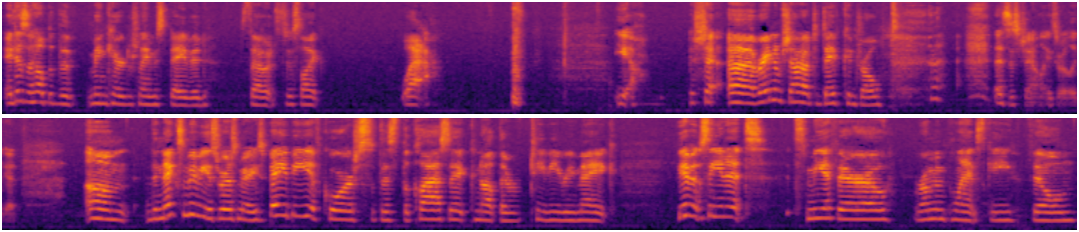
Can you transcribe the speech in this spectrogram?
It doesn't help that the main character's name is David. So it's just like, wow. yeah. Sh uh, random shout out to Dave Control. That's his channel. He's really good. Um, the next movie is Rosemary's Baby. Of course, this is the classic, not the TV remake. If you haven't seen it, it's Mia Farrow, Roman Polanski film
